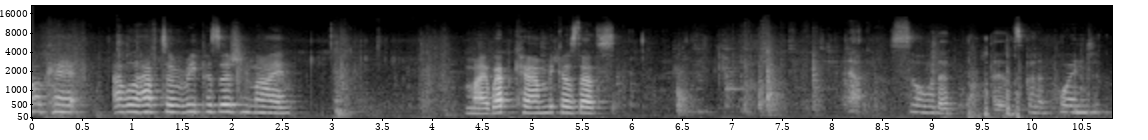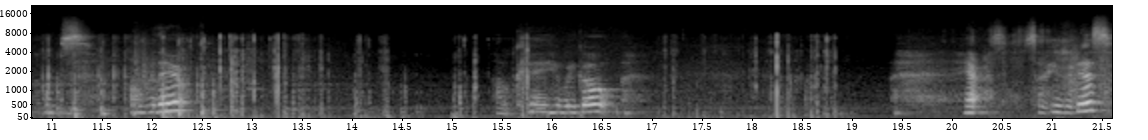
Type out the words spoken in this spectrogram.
Okay. I will have to reposition my my webcam because that's so that it's going to point oops, over there. Okay, here we go. Yeah, so here it is.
